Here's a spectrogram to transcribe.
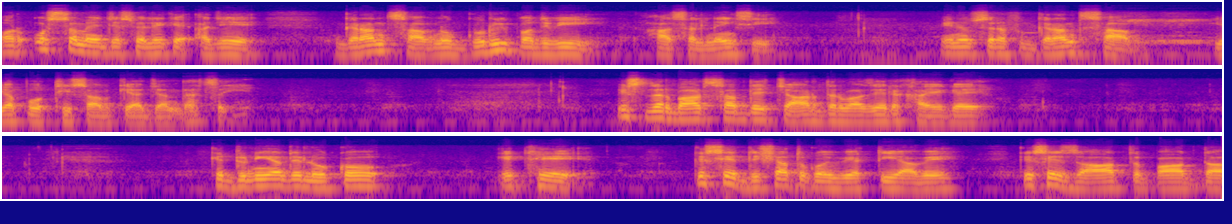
ਔਰ ਉਸ ਸਮੇਂ ਜਿਸ ਵੇਲੇ ਕਿ ਅਜੇ ਗ੍ਰੰਥ ਸਾਹਿਬ ਨੂੰ ਗੁਰੂ ਪਦਵੀ ਹਾਸਲ ਨਹੀਂ ਸੀ, ਇਹਨੂੰ ਸਿਰਫ ਗ੍ਰੰਥ ਸਾਹਿਬ ਜਾਂ ਪੋਥੀ ਸਾਹਿਬ ਕਿਹਾ ਜਾਂਦਾ ਸੀ। ਇਸ ਦਰਬਾਰ ਸਾਹਿਬ ਦੇ ਚਾਰ ਦਰਵਾਜ਼ੇ ਰਖਾਏ ਗਏ ਕਿ ਦੁਨੀਆ ਦੇ ਲੋਕੋ ਇੱਥੇ ਕਿਸੇ ਦਿਸ਼ਾ ਤੋਂ ਕੋਈ ਵਿਅਕਤੀ ਆਵੇ ਕਿਸੇ ਜ਼ਾਤ ਪਾਤ ਦਾ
